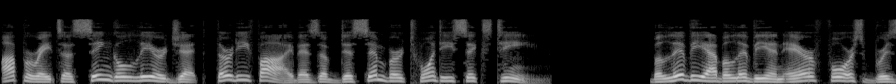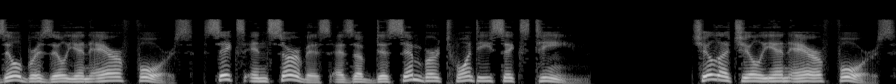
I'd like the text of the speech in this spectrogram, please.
operates a single Learjet 35 as of December 2016. Bolivia Bolivian Air Force Brazil Brazilian Air Force, 6 in service as of December 2016. Chile Chilean Air Force,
